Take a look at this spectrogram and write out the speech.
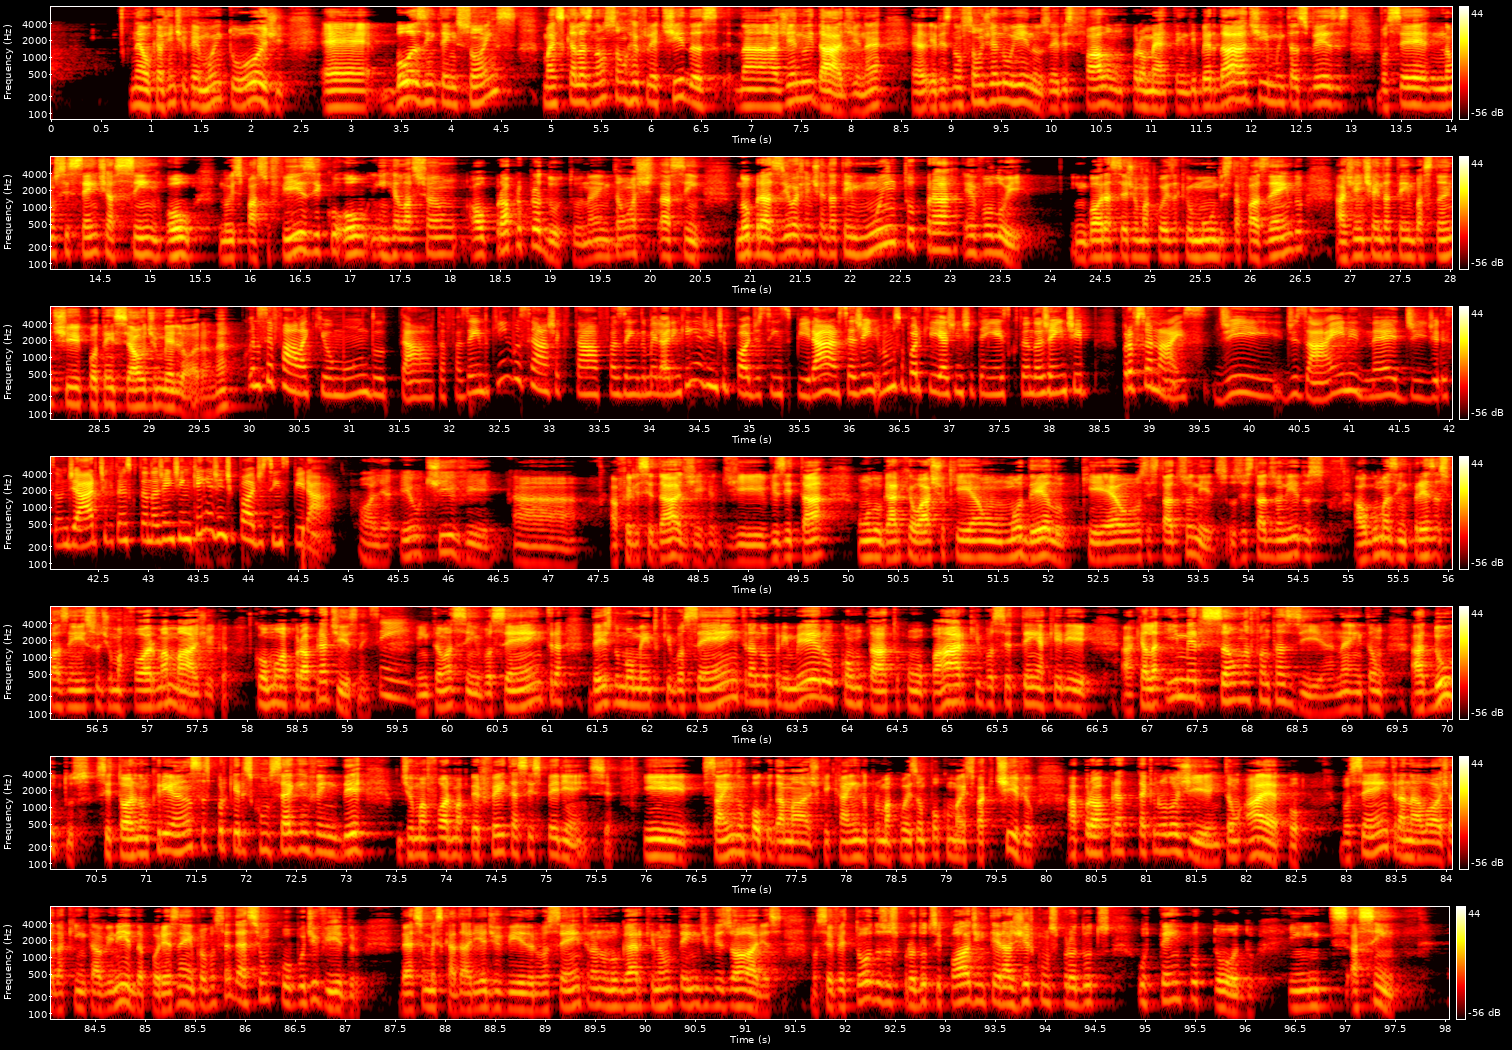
Né, o que a gente vê muito hoje é boas intenções, mas que elas não são refletidas na genuidade. Né? É, eles não são genuínos, eles falam, prometem liberdade e muitas vezes você não se sente assim, ou no espaço físico, ou em relação ao próprio produto. Né? Então, assim, no Brasil a gente ainda tem muito para evoluir embora seja uma coisa que o mundo está fazendo, a gente ainda tem bastante potencial de melhora, né? Quando você fala que o mundo está tá fazendo, quem você acha que está fazendo melhor? Em quem a gente pode se inspirar? Se a gente, vamos supor que a gente tenha escutando a gente profissionais de design, né, de direção de arte que estão escutando a gente, em quem a gente pode se inspirar? Olha, eu tive a a felicidade de visitar um lugar que eu acho que é um modelo, que é os Estados Unidos. Os Estados Unidos, algumas empresas fazem isso de uma forma mágica, como a própria Disney. Sim. Então, assim, você entra, desde o momento que você entra no primeiro contato com o parque, você tem aquele, aquela imersão na fantasia, né? Então, adultos se tornam crianças porque eles conseguem vender de uma forma perfeita essa experiência e saindo um pouco da mágica e caindo para uma coisa um pouco mais factível, a própria tecnologia. Então, a Apple, você entra na loja da Quinta Avenida, por exemplo, você desce um cubo de vidro, desce uma escadaria de vidro, você entra num lugar que não tem divisórias, você vê todos os produtos e pode interagir com os produtos o tempo todo. E, assim,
